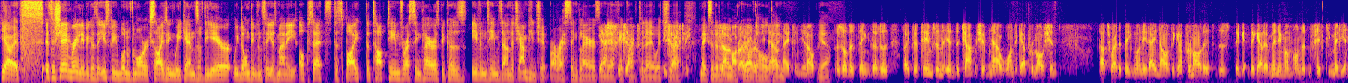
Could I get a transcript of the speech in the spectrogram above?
Yeah, it's it's a shame really because it used to be one of the more exciting weekends of the year. We don't even see as many upsets despite the top teams resting players because even teams down the championship are resting players yes, in the FA exactly, Cup today, which uh, exactly. uh, makes a bit it's of a mockery of the whole now, thing. Nathan, you know, yeah. there's other things. There's, like the teams in, in the championship now want to get promotion. That's where the big money. They know if they get promoted, they get, they get a minimum 150 million.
